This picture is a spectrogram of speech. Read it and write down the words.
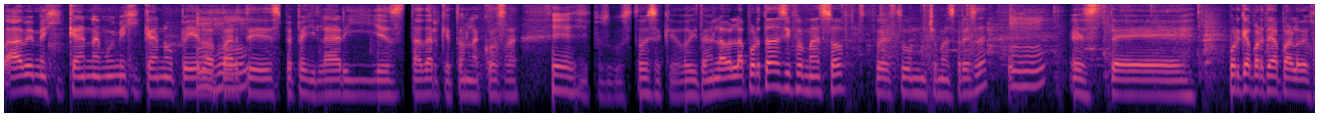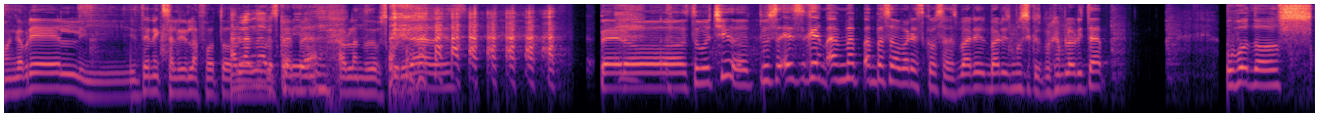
ave mexicana, muy mexicano, pero aparte es Pepe Aguilar y está darquetón la cosa. Y Sí. pues gustó y se quedó. Y también la, la portada sí fue más soft, fue, estuvo mucho más fresa. Este, porque aparte era para lo de Juan Gabriel y tiene que salir la foto Hablando de Pepe, obscuridad. hablando de obscuridades. Pero estuvo chido. Pues es que han, han pasado varias cosas, varios, varios músicos. Por ejemplo, ahorita hubo dos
